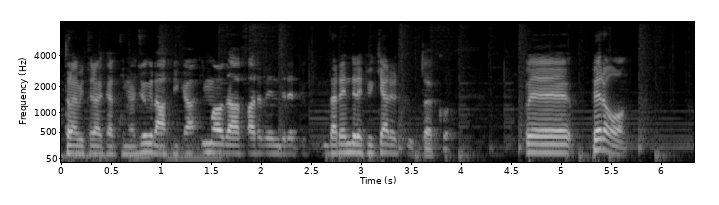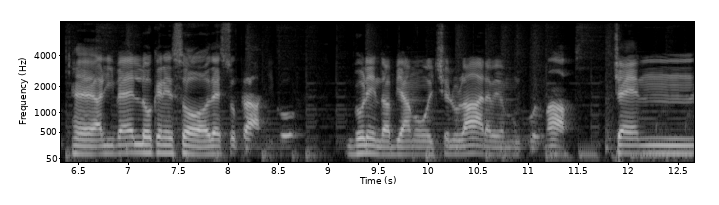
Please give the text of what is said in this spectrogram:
tramite la cartina geografica in modo da, far rendere più, da rendere più chiaro il tutto, ecco. Eh, però eh, a livello che ne so adesso pratico volendo abbiamo il cellulare abbiamo un Google Maps. Cioè mh, mm,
